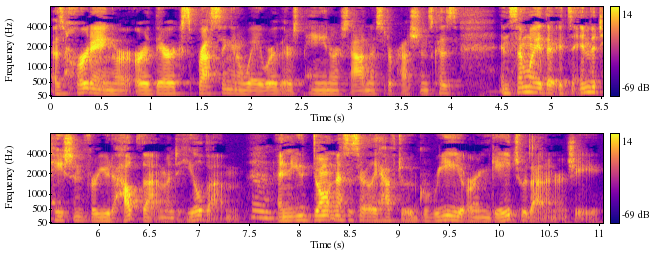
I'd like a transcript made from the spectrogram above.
as hurting or, or they're expressing in a way where there's pain or sadness or depression, because in some way it's an invitation for you to help them and to heal them. Mm. And you don't necessarily have to agree or engage with that energy.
